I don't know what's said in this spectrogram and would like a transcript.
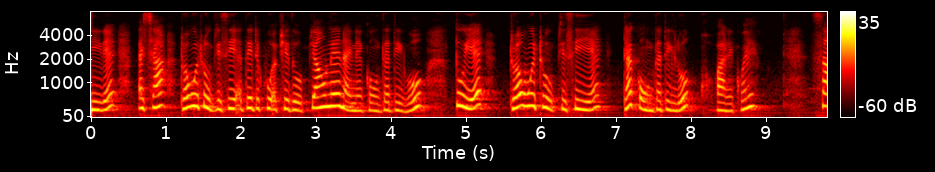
ညီတဲ့အခြားဒုံဝိထုပစ္စည်းအသစ်တစ်ခုအဖြစ်သို့ပြောင်းလဲနိုင်တဲ့ဂုံသက်တိကိုသူ့ရဲ့ဒုံဝိထုပစ္စည်းရဲ့ဓာတ်ဂုံသက်တိလို့ခေါ်ပါတယ်ကွယ်။စာ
